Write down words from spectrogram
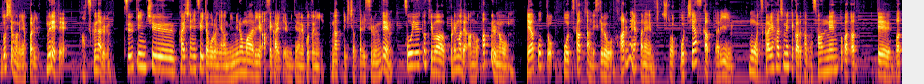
どうしてもね、やっぱり蒸れて暑くなる。通勤中、会社に着いた頃には耳の周り汗かいてるみたいなことになってきちゃったりするんで、そういう時はこれまであの Apple の AirPod を使ってたんですけど、あれね、やっぱね、ちょっと落ちやすかったり、もう使い始めてから多分3年とか経って、バッ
